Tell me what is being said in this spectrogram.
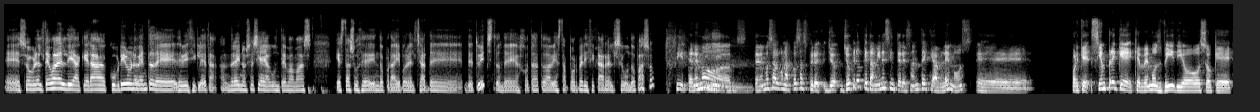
Eh, sobre el tema del día, que era cubrir un evento de, bicicleta. Andrei, no sé si hay algún tema más que está sucediendo por ahí, por el chat de, Twitch, donde J todavía está por verificar el segundo paso. Sí, tenemos, tenemos algunas cosas, pero yo, yo creo que también es interesante que hablemos, eh, porque siempre que, que vemos vídeos o que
